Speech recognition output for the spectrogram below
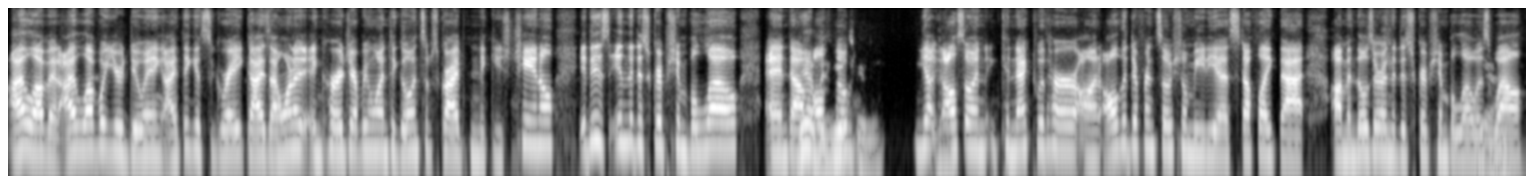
I love it. I love what you're doing. I think it's great, guys. I want to encourage everyone to go and subscribe to Nikki's channel. It is in the description below, and um, yeah, also yeah, Yeah. also and connect with her on all the different social media stuff like that. Um, and those are in the description below as Yeah. well.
